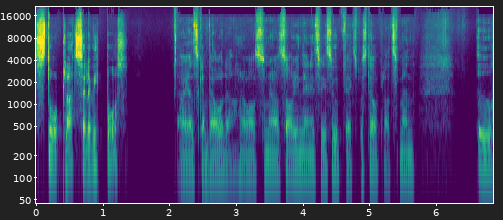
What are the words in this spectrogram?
Ståplats eller vippbås? Jag älskar båda. Jag var, som jag sa inledningsvis uppväxt på ståplats, men ur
